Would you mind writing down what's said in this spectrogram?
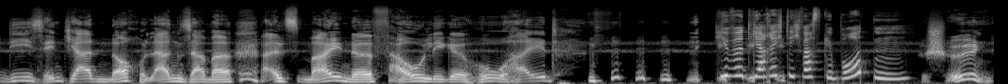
Die sind ja noch langsamer als meine faulige Hoheit. Hier wird ja richtig was geboten. Schön,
